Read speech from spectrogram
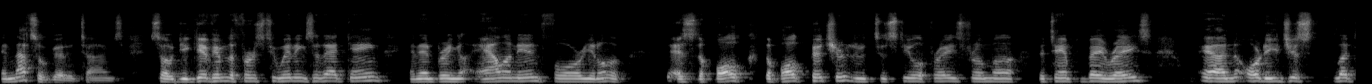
and not so good at times. So, do you give him the first two innings of that game, and then bring Allen in for you know as the bulk the bulk pitcher to, to steal a phrase from uh, the Tampa Bay Rays, and or do you just let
